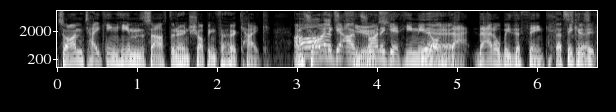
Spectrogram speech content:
So I'm taking him this afternoon shopping for her cake. I'm Oh, trying to that's get I'm trying to get him in on that. That'll be the thing. That's because sweet.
